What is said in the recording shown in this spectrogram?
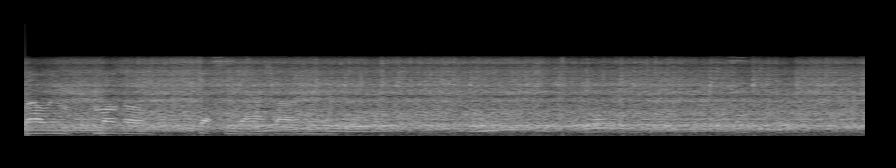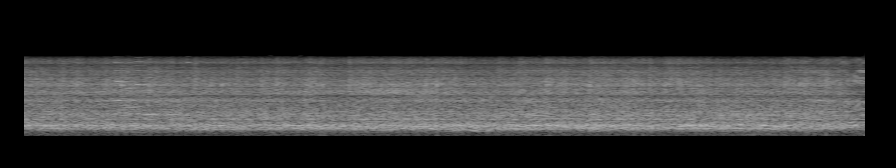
Well, we might as well get some gas while we're here. Hello.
